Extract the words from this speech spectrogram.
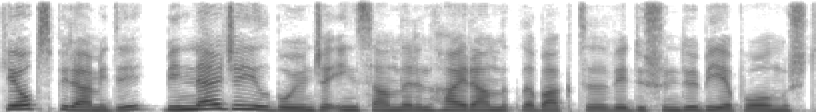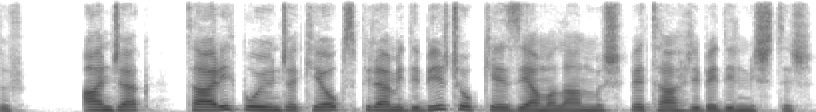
Keops piramidi, binlerce yıl boyunca insanların hayranlıkla baktığı ve düşündüğü bir yapı olmuştur. Ancak, tarih boyunca Keops piramidi birçok kez yağmalanmış ve tahrip edilmiştir.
